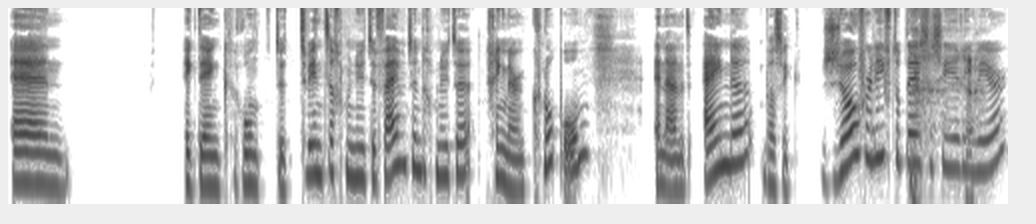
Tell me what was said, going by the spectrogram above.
En ik denk rond de 20 minuten, 25 minuten ging er een knop om. En aan het einde was ik zo verliefd op deze serie Ja. weer.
